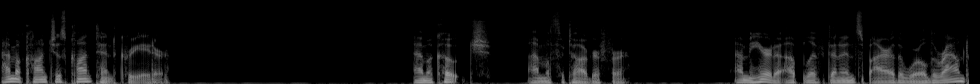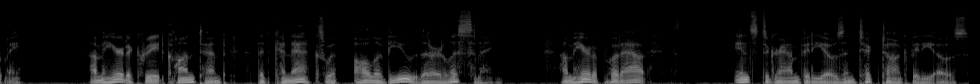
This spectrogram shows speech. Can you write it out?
I'm a conscious content creator. I'm a coach. I'm a photographer. I'm here to uplift and inspire the world around me. I'm here to create content that connects with all of you that are listening. I'm here to put out Instagram videos and TikTok videos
